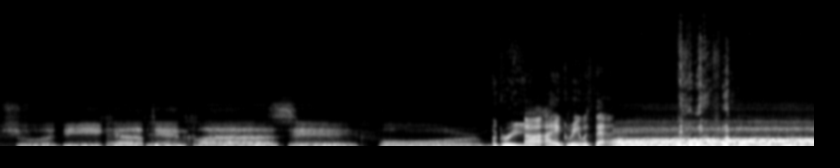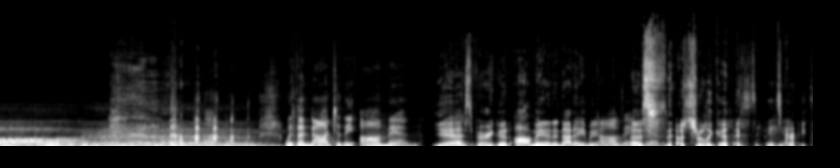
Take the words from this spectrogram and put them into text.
should be kept in classic form. Agreed. Uh, I agree with that. with a nod to the amen. yes, very good. Amen and not amen. Amen, That's, yeah. That was really good. That's great.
